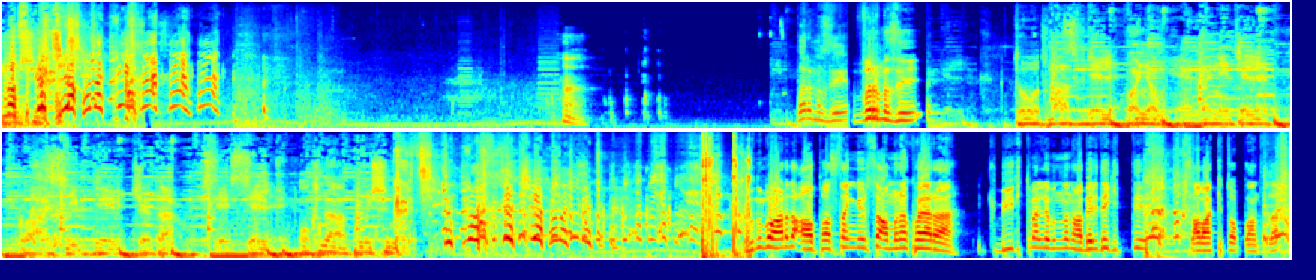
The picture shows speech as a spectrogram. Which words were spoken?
Nasıl kaçıyor amına Var mızığı. Vırmızı. Тут вас в деле, понял, хранители Классик 9 чета, все сели Окна опущены Bunu bu arada Alpaslan görse amına koyar ha. Büyük ihtimalle bunların haberi de gitti sabahki toplantıda.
